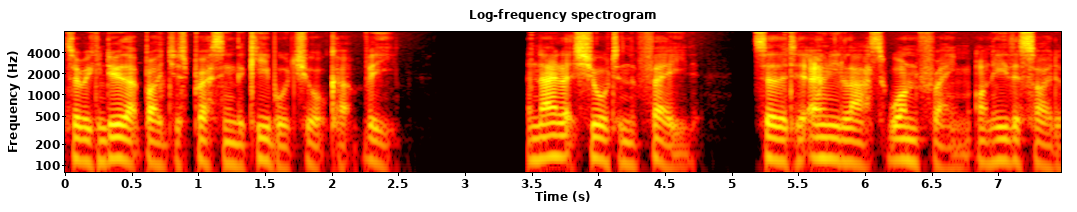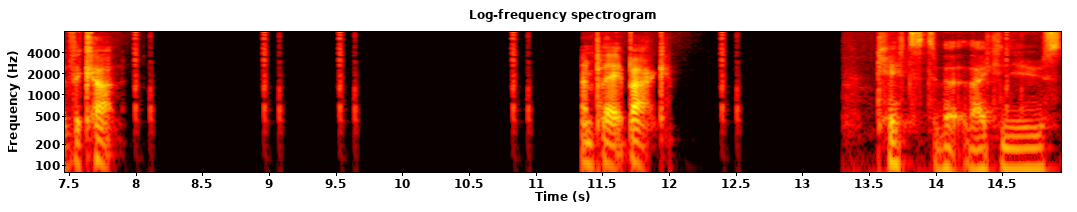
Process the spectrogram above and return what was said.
So we can do that by just pressing the keyboard shortcut V. And now let's shorten the fade so that it only lasts one frame on either side of the cut. And play it back. Kit that they can use.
